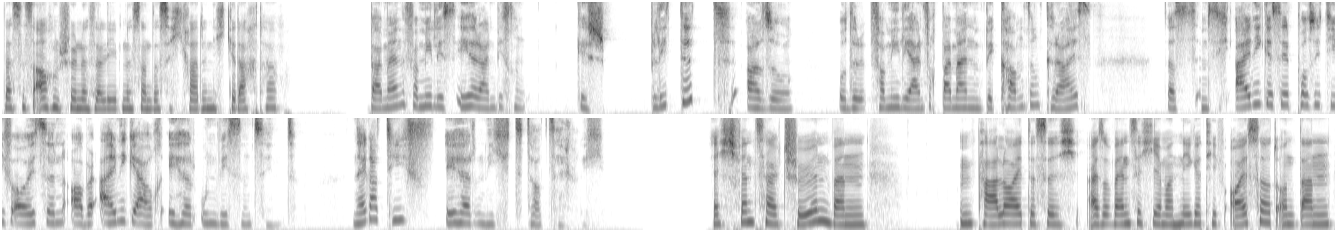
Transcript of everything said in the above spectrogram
das ist auch ein schönes Erlebnis, an das ich gerade nicht gedacht habe. Bei meiner Familie ist eher ein bisschen gesplittet, also oder Familie einfach bei meinem Bekanntenkreis, dass sich einige sehr positiv äußern, aber einige auch eher unwissend sind. Negativ eher nicht tatsächlich. Ich finde es halt schön, wenn ein paar Leute sich, also wenn sich jemand negativ äußert und dann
